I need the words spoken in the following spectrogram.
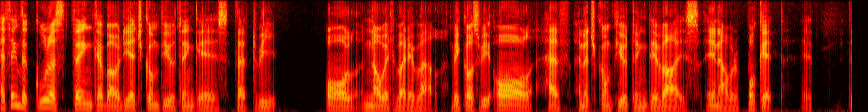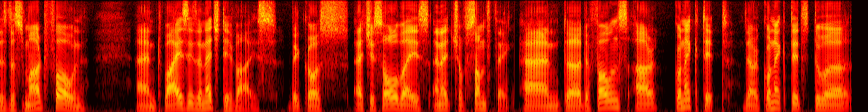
I think the coolest thing about edge computing is that we all know it very well because we all have an edge computing device in our pocket. It is the smartphone. And why is it an edge device? Because edge is always an edge of something. And uh, the phones are connected. They are connected to a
